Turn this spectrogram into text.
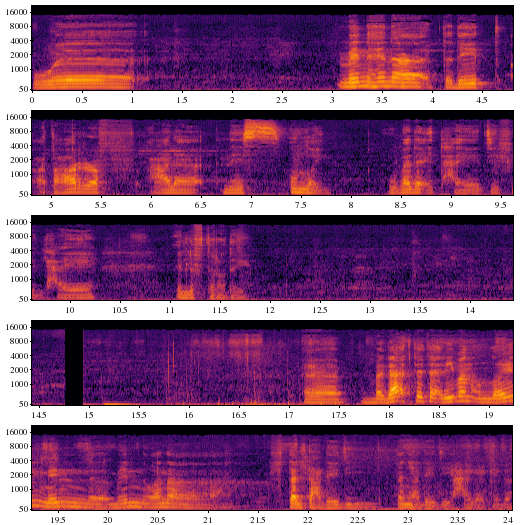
و من هنا ابتديت أتعرف على ناس أونلاين وبدأت حياتي في الحياة الافتراضية. أه بدأت تقريبا أونلاين من من وأنا تالتة اعدادي تانية اعدادي حاجة كده.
